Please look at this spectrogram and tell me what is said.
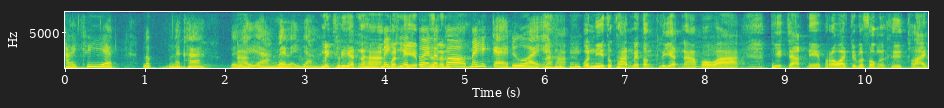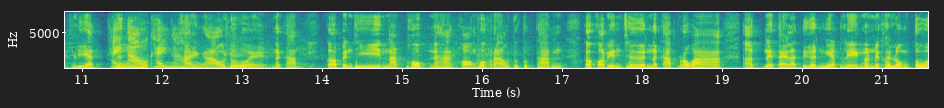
คลายเครียดแล้วนะคะ หลายๆอย่างหลายๆอย่าง ไม่เครียดนะฮะไม่วัเครียดนี้ด้วยเพแล้วราะฉะนั้น ก็ไม่ให้แก่ด้วย นะฮะวันนี้ทุกท่านไม่ต้องเครียดนะ เพราะว่าที่จัดนี่เพราะว่าจุดประสงค์ก็คือคลายเครียดใครเหงาใครเหงา คลายเหงาด้วยนะครับ ก็เป็นที่นัดพบนะฮะของพวกเราทุกๆทท่าน ก็ขอเรียนเชิญนะครับ เพราะว่าเอ่อในแต่ละเดือนเนี่ยเพลงมันไม่ค่อยลงตัว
